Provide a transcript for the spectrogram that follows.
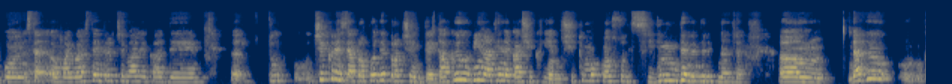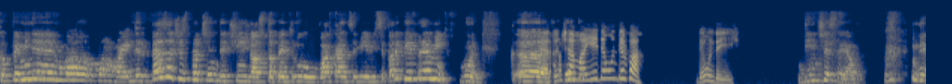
bun, stai, uh, mai vreau să te întreb ceva legat de... Uh, tu, ce crezi, apropo de procente? Dacă eu vin la tine ca și client și tu mă consulți din punct de vedere financiar, um, dacă eu, că pe mine mă, mă mai enervează acest procent de 5% pentru vacanțe, mie mi se pare că e prea mic. Bun. Uh, Păi atunci mai iei de undeva. De unde iei? din ce să iau? Din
